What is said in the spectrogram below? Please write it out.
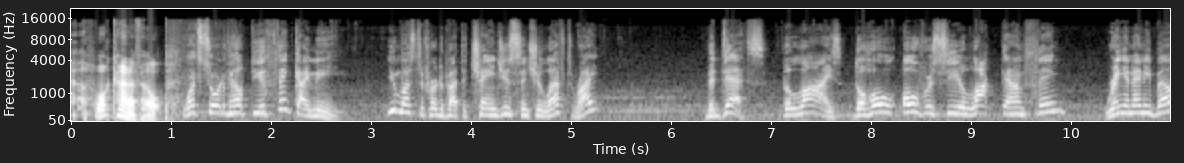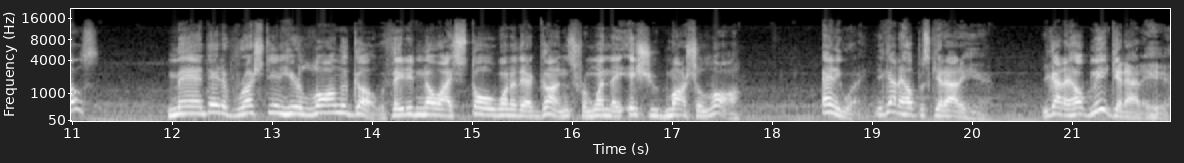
What kind of help? What sort of help do you think I mean? You must have heard about the changes since you left, right? The deaths, the lies, the whole overseer lockdown thing? Ringing any bells? Man, they'd have rushed in here long ago if they didn't know I stole one of their guns from when they issued martial law. Anyway, you gotta help us get out of here. You gotta help me get out of here.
